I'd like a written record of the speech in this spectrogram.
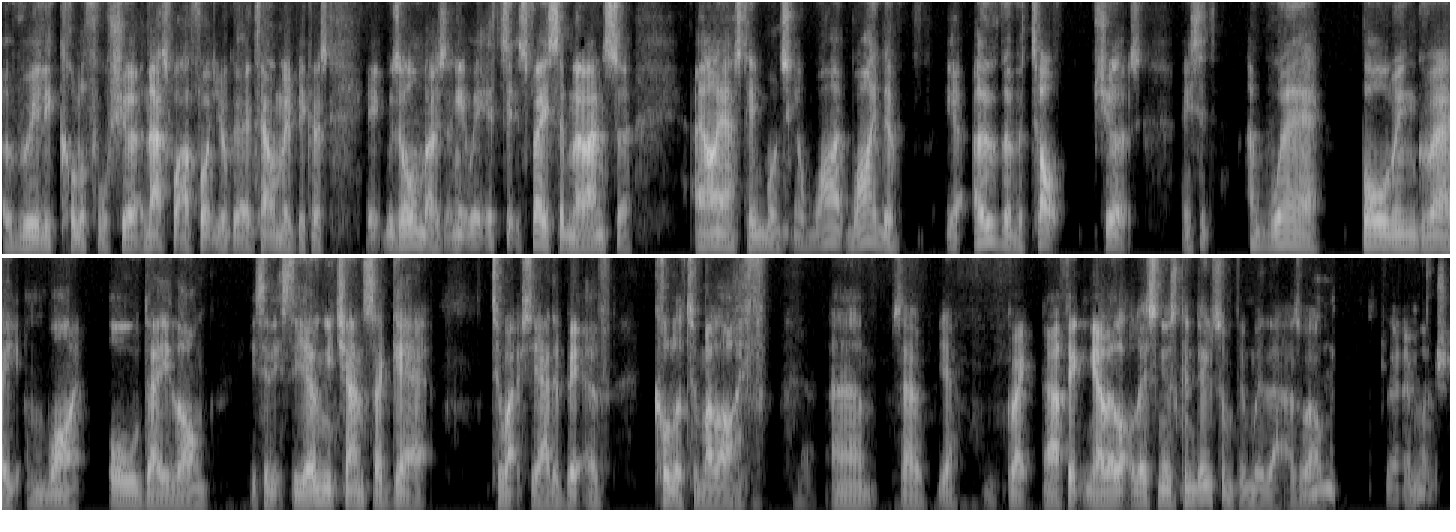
a really colourful shirt, and that's what I thought you were going to tell me because it was almost, and it, it's it's a very similar answer. And I asked him once, you know, why why the you know, over the top shirts? And he said, I wear boring grey and white all day long. He said it's the only chance I get to actually add a bit of colour to my life. Yeah. Um, so yeah, great. And I think you know a lot of listeners can do something with that as well. Mm, very much.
